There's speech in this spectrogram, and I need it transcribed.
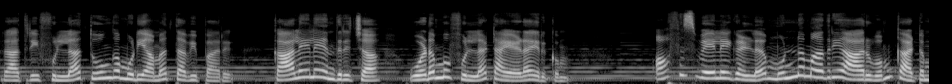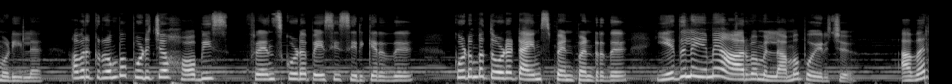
ராத்திரி ஃபுல்லா தூங்க முடியாம தவிப்பாரு. காலையில எந்திரிச்சா உடம்பு ஃபுல்லா டயர்டா இருக்கும். ஆஃபீஸ் வேலைகள்ல முன்ன மாதிரி ஆர்வம் காட்ட முடியல. அவருக்கு ரொம்ப பிடிச்ச ஹாபீஸ் ஃப்ரெண்ட்ஸ் கூட பேசி சிரிக்கிறது குடும்பத்தோட டைம் ஸ்பெண்ட் பண்றது எதுலயுமே ஆர்வம் இல்லாம போயிருச்சு. அவர்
